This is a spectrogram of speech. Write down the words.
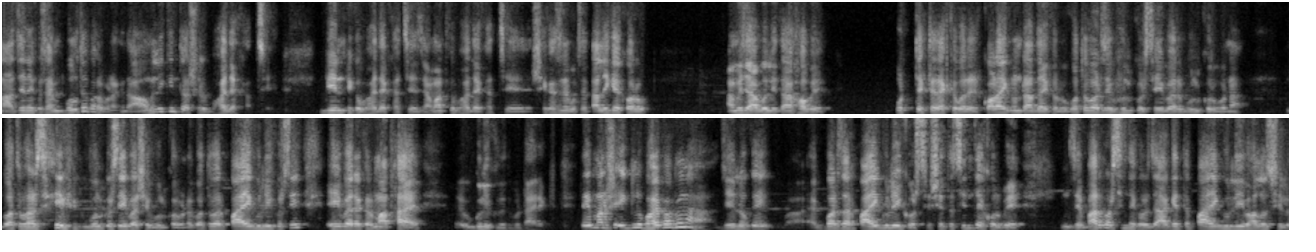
না জেনে করছে, আমি বলতে পারব না, কিন্তু আওয়ামী লীগ কিন্তু আসলে ভয় দেখাচ্ছে। বিএনপিকে ভয় দেখাচ্ছে, জামাতকে ভয় দেখাচ্ছে, শেখ হাসিনা বলছে, তালিকা করো, আমি যা বলি তা হবে। প্রত্যেকটার একেবারে কড়াই ঘণ্টা আদায় করব। গতবার যে ভুল করছে, এইবার ভুল করব না। গতবার যে ভুল করছে, এইবার সে ভুল করব না। গতবার পায়ে গুলি করছি, এইবার একবার মাথায় গুলি করে দেবো ডাইরেক্ট এই মানুষ এগুলো ভয় পাবে না? যে লোকে একবার যার পায়ে গুলি করছে, সে তো চিন্তা করবে যে বারবার চিন্তা করবে যে আগে তো পায়ে গুলি ভালো ছিল,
